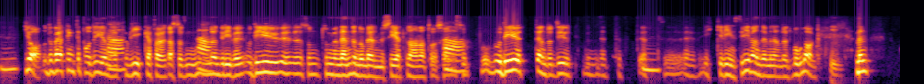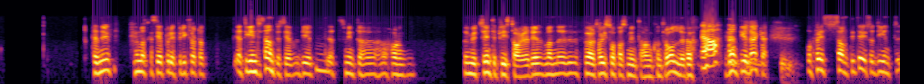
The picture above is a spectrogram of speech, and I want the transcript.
mm. ja, och då vad jag tänkte på det är ju de här ja. publika för alltså, ja. man driver, och det är ju som, som jag nämnde Nobelmuseet bland annat. Och, så, ja. så, och det är ju ett, ändå det är ett, ett, ett, mm. ett eh, icke vinstdrivande men ändå ett bolag. Mm. Men sen är det hur man ska se på det, för det är klart att jag tycker det är intressant att se det är ett, mm. ett som inte har, har de utser inte pristagare. Det är man, företag i så fall som inte har en kontroll över ja. den tillverkar. Och för samtidigt är det så det är inte,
